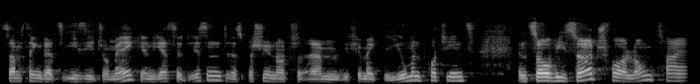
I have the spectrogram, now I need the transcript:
something that's easy to make. And yes, it isn't, especially not um, if you make the human proteins. And so we search for a long time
